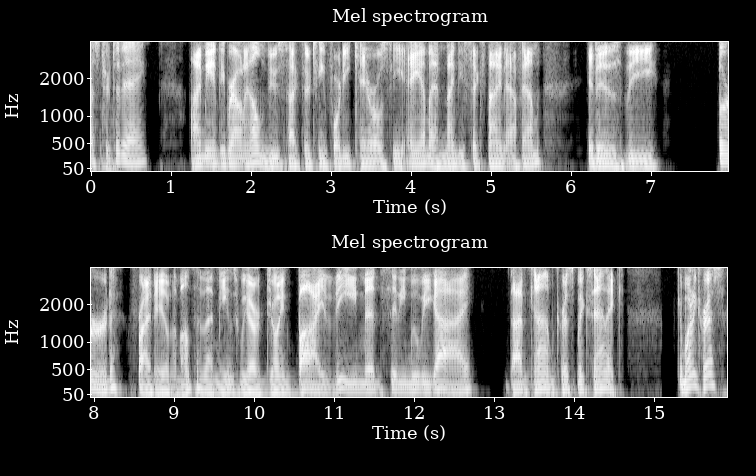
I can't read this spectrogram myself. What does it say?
Rochester today. I'm Andy Brownell, News Talk 1340, KROC AM and 96.9 FM. It is the third Friday of the month, and that means we are joined by the Med City Movie Guy.com, Chris McSanick. Good morning, Chris.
